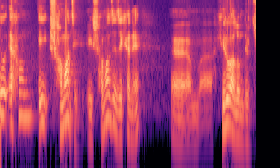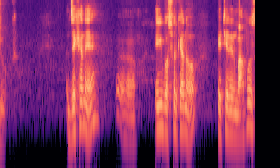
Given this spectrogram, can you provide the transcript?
তো এখন এই সমাজে এই সমাজে যেখানে হিরো আলমদের যুগ, যেখানে এই বছর কেন এটিএনের মাহফুজ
